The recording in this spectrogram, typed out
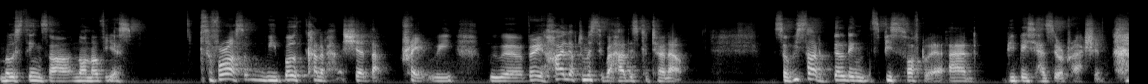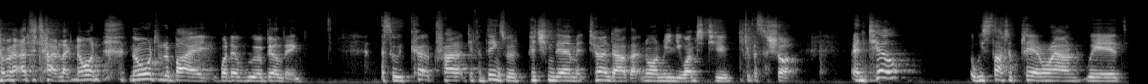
most things are non-obvious. So for us, we both kind of shared that trait. We, we were very highly optimistic about how this could turn out. So we started building this piece of software and we basically had zero traction at the time. Like no one, no one wanted to buy whatever we were building. So we tried out different things. We were pitching them. It turned out that no one really wanted to give us a shot until we started playing around with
